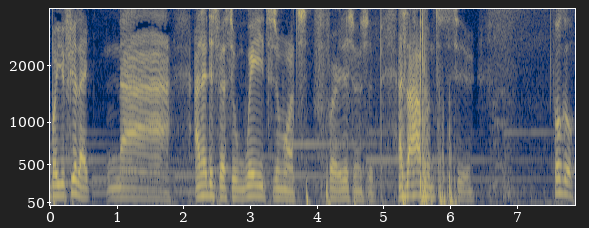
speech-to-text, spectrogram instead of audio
But you feel like, nah, I know this person way too much for a relationship. Has that happened to you? Pogo,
